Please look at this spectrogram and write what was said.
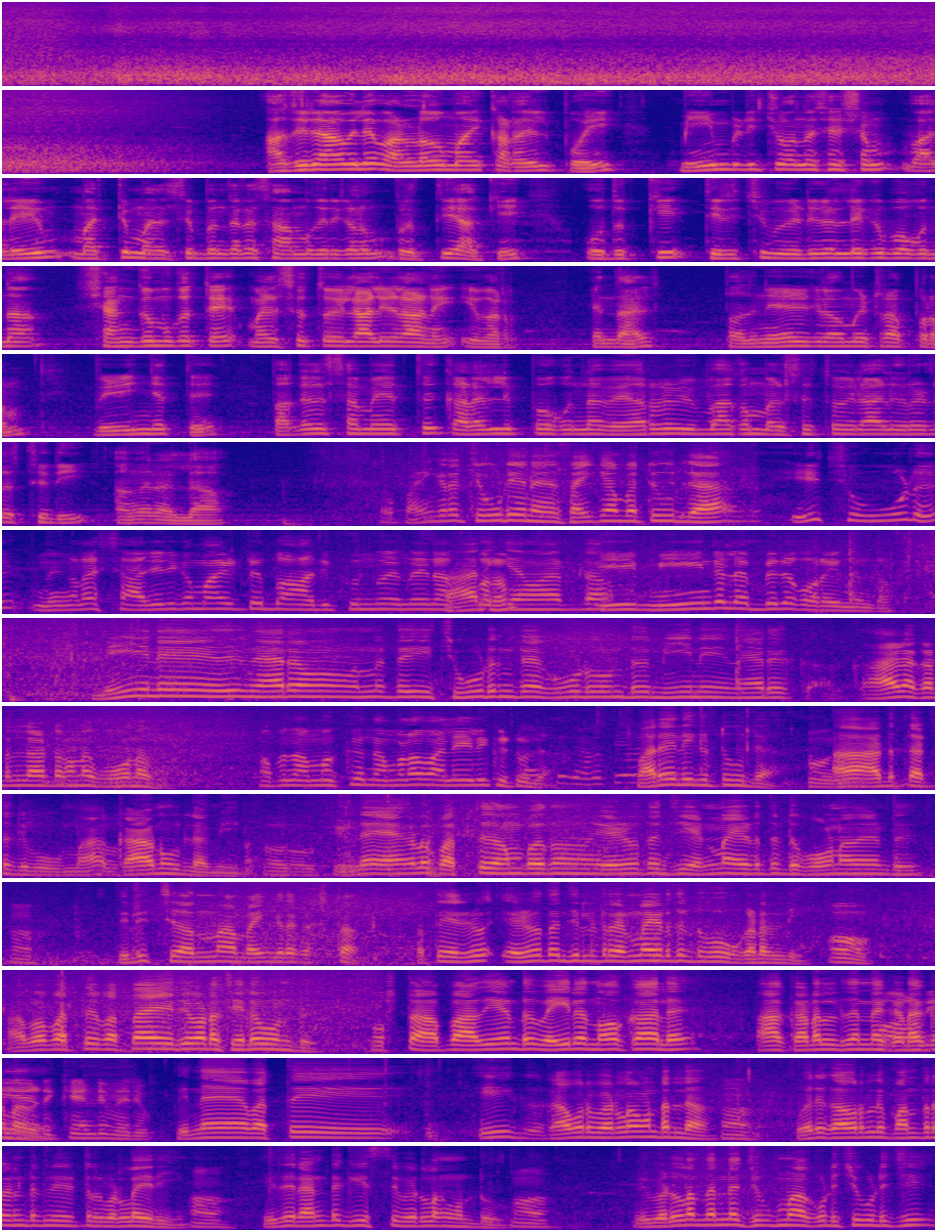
അതിരാവിലെ വള്ളവുമായി കടലിൽ പോയി മീൻ പിടിച്ചു വന്ന ശേഷം വലയും മറ്റു മത്സ്യബന്ധന സാമഗ്രികളും വൃത്തിയാക്കി ഒതുക്കി തിരിച്ചു വീടുകളിലേക്ക് പോകുന്ന ശംഖുമുഖത്തെ മത്സ്യത്തൊഴിലാളികളാണ് ഇവർ. എന്നാൽ പതിനേഴ് കിലോമീറ്റർ അപ്പുറം വിഴിഞ്ഞത്ത് പകൽ സമയത്ത് കടലിൽ പോകുന്ന വേറൊരു വിഭാഗം മത്സ്യത്തൊഴിലാളികളുടെ സ്ഥിതി അങ്ങനല്ല. ഭയങ്കര ചൂട് തന്നെ. സഹിക്കാൻ പറ്റൂല. ഈ ചൂട് നിങ്ങളെ ശാരീരികമായിട്ട് ബാധിക്കുന്നു എന്നതിനപ്പുറം ഈ മീനിന്റെ ലഭ്യത കുറയുന്നുണ്ടോ? മീന് നേരെ വന്നിട്ട് ഈ ചൂടിന്റെ കൂട് കൊണ്ട് മീന് നേരെ ആഴ കടലിലോട്ടാണ് പോണത്. അപ്പൊ നമുക്ക് നമ്മളെ വലയിൽ കിട്ടൂല? വലയിൽ കിട്ടൂല. ആ അടുത്തട്ടിൽ പോകും. കാണൂല മീൻ. പിന്നെ ഞങ്ങൾ പത്ത് അമ്പത് എഴുപത്തഞ്ച് എണ്ണ എടുത്തിട്ട് പോണതുകൊണ്ട് തിരിച്ചു വന്നാൽ ഭയങ്കര കഷ്ടം. പത്ത് എഴു എഴുപത്തഞ്ച് ലിറ്റർ എണ്ണ എടുത്തിട്ട് പോകും കടലിൽ അപ്പൊ അപ്പോൾ പത്ത് പത്തായിരം രൂപയുടെ ചിലവുണ്ട്. കഷ്ടം. അപ്പോൾ അതുകൊണ്ട് വെയിലെ നോക്കാതെ ആ കടലിൽ തന്നെ വരും. പിന്നെ പത്ത് ഈ കവർ വെള്ളം ഉണ്ടല്ലോ. ഒരു കവറിൽ പന്ത്രണ്ട് ലിറ്റർ വെള്ളമായിരിക്കും. ഇരിക്കും ഇത് രണ്ട് ഗീസ് വെള്ളം കൊണ്ടുപോകും ഈ വെള്ളം തന്നെ ചുമ്മാ കുടിച്ച് കുടിച്ച്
